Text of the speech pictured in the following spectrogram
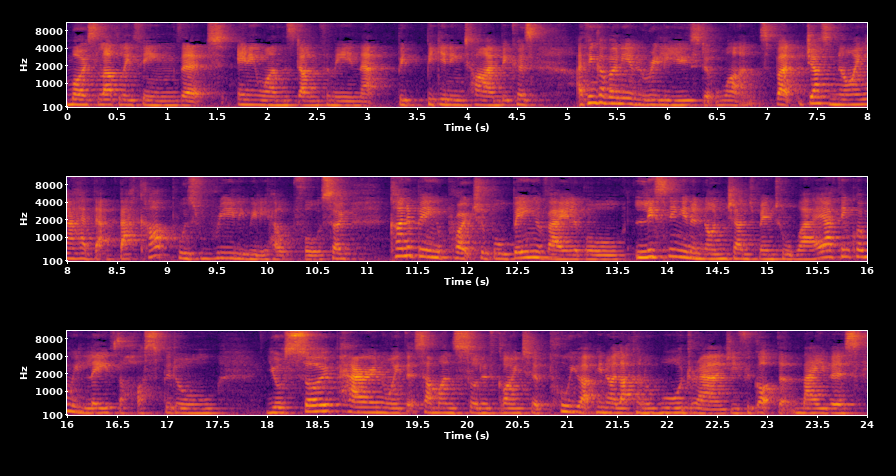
most lovely thing that anyone's done for me in that be- beginning time because I think I've only ever really used it once, but just knowing I had that backup was really, really helpful. So, kind of being approachable, being available, listening in a non judgmental way. I think when we leave the hospital, you're so paranoid that someone's sort of going to pull you up, you know, like on a ward round, you forgot that Mavis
